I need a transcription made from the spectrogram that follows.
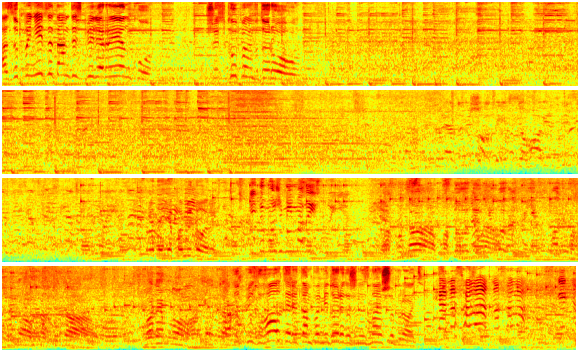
А зупиніться там десь біля ринку. Щось купимо в дорогу. Похудав, похудав. Похудав, похудав. Ну немного, ну так. Тут бюстгальтери, там помідори, навіть не знаю, що брати. Я на салат, на салат. Скільки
